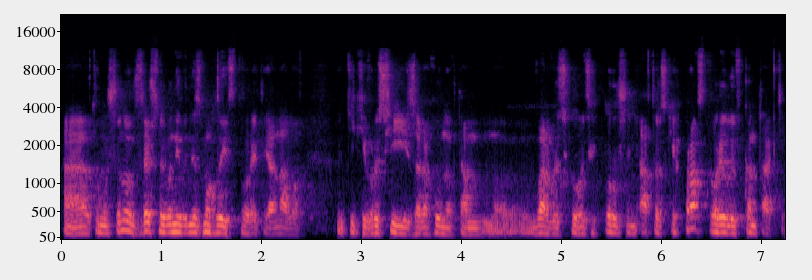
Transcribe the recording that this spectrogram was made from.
А тому, що ну зрештою вони не змогли створити аналог тільки в Росії за рахунок там е, варварського цих порушень авторських прав створили ВКонтакті.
